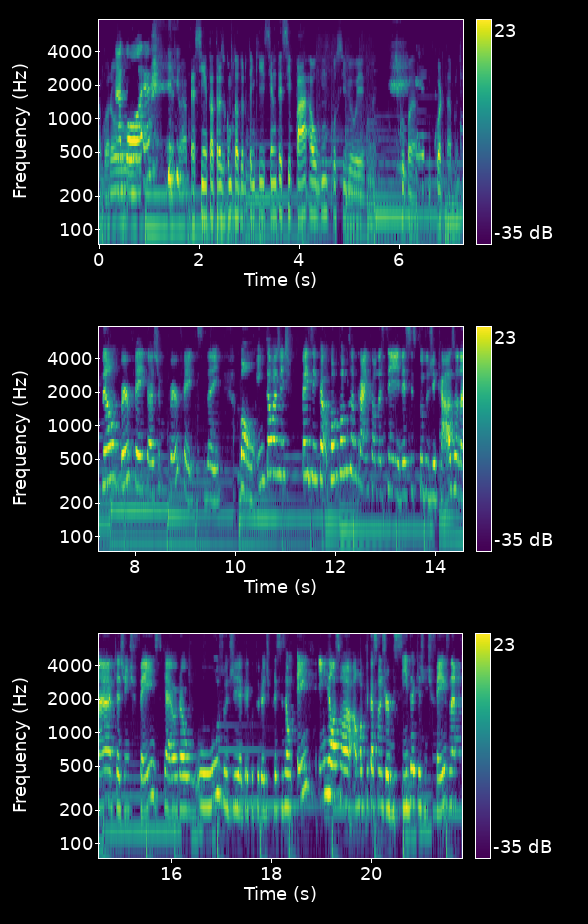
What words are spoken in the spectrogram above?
Agora, o, Agora... É, a pecinha que está atrás do computador tem que se antecipar a algum possível erro, né? Desculpa cortar, Bruno. Não, perfeito, acho perfeito isso daí. Bom, então a gente fez então. Vamos, vamos entrar então nesse, nesse estudo de caso, né, que a gente fez, que era o, o uso de agricultura de precisão em, em relação a, uma aplicação de herbicida que a gente fez, né?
